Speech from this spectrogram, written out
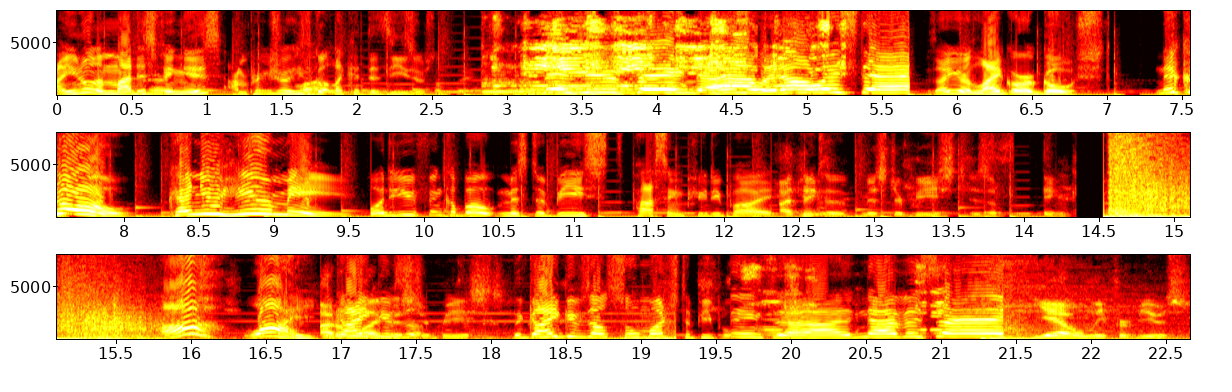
And you know the maddest Yeah. thing is? I'm pretty sure he's What? got like a disease or something. Made you think that I would always stay. Is that your like or a ghost? Nico, can you hear me? What do you think about Mr. Beast passing PewDiePie? I think to... Mr. Beast is a f***ing. Huh? Why? The I don't guy like gives Mr. out, Beast. the guy gives out so much to people. Things that I never say. Yeah, only for views,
